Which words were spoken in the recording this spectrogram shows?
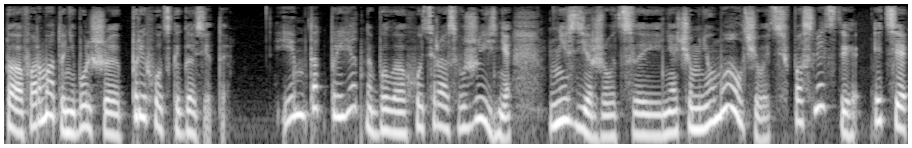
по формату не больше приходской газеты. Им так приятно было хоть раз в жизни не сдерживаться и ни о чем не умалчивать. Впоследствии эти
